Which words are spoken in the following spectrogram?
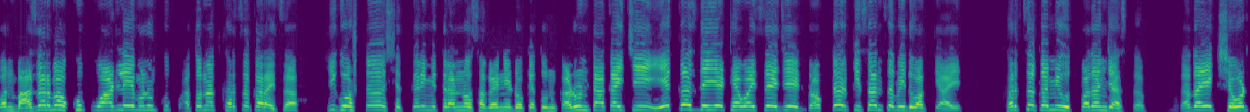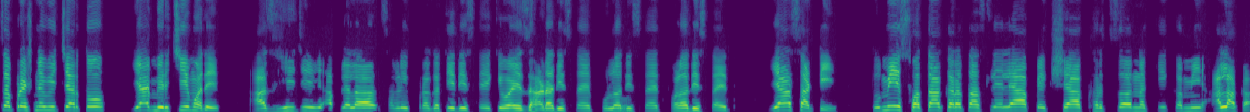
पण बाजारभाव खूप वाढले म्हणून खूप अतोनात खर्च करायचा. ही गोष्ट शेतकरी मित्रांनो सगळ्यांनी डोक्यातून काढून टाकायची. एकच ध्येय ठेवायचंय जे डॉक्टर किसानचं वेदवाक्य आहे. खर्च कमी उत्पादन जास्त. दादा एक शेवटचा प्रश्न विचारतो या मिरचीमध्ये. आज ही जी आपल्याला सगळी प्रगती दिसते किंवा हे झाडं दिसत आहेत फुलं हो. दिसत आहेत फळं दिसत आहेत यासाठी तुम्ही स्वतः करत असलेल्या पेक्षा खर्च नक्की कमी आला का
